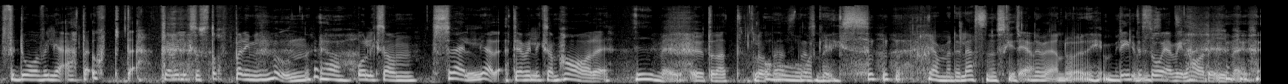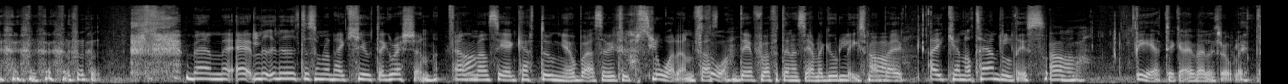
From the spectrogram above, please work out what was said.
för då vill jag äta upp. Jag vill liksom stoppa det i min mun Ja. och liksom svälja det. Jag vill liksom ha det i mig utan att låta Åh, snuskigt. nice. Ja, men det lät snuskigt, Ja. men det var ändå mycket Det är inte så mysigt. jag vill ha det i mig. Men eh, li, lite som den här cute aggression. Att Ja. man ser en kattunge och bara så vill typ slå den. Fast Så. det är bara för att den är så jävla gullig. Så man Ja. bara, I cannot handle this. Ja, det tycker jag är väldigt roligt.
